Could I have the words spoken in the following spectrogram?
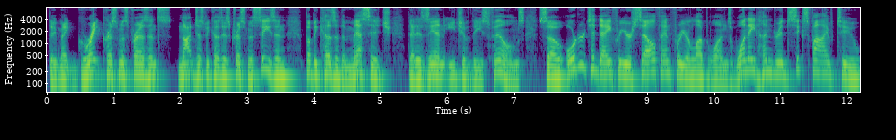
They make great Christmas presents, not just because it's Christmas season, but because of the message that is in each of these films. So order today for yourself and for your loved ones. 1 800 652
